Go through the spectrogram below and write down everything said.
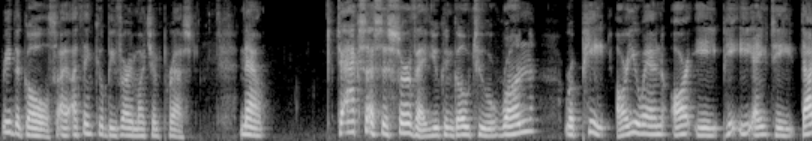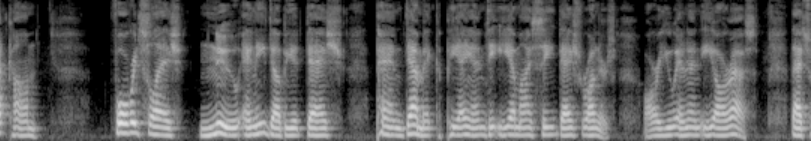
read the goals. I, I think you'll be very much impressed. Now, to access this survey, you can go to run repeat r u n r e p e a t dot com forward slash new n e w dash pandemic, P A N D E M I C dash runners, R U N N E R S. That's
